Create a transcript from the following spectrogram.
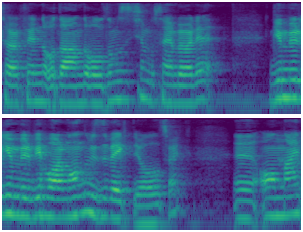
Turfer'in de odağında olduğumuz için bu sene böyle gümbür gümbür bir hormonlu bizi bekliyor olacak e, online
